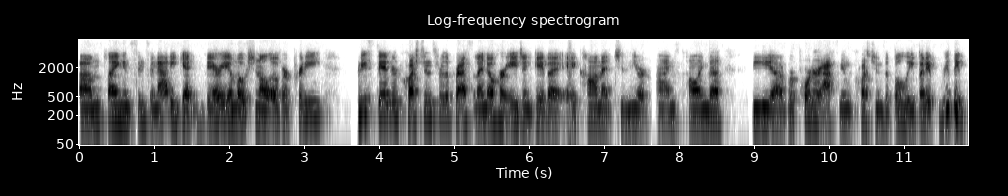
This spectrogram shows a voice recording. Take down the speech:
um, playing in Cincinnati get very emotional over pretty pretty standard questions from the press. And I know her agent gave a, a comment to the New York Times calling the the uh, reporter asking questions a bully, but it really,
